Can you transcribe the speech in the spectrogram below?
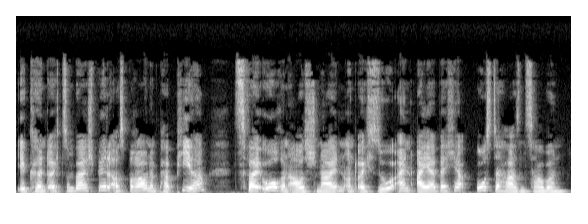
Ihr könnt euch zum Beispiel aus braunem Papier zwei Ohren ausschneiden und euch so einen Eierbecher Osterhasen zaubern.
